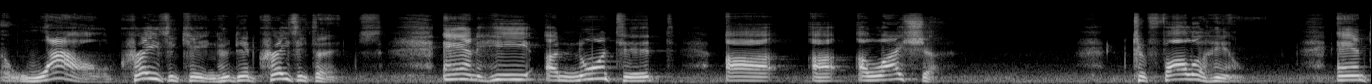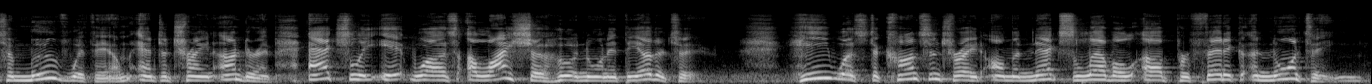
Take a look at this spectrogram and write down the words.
a wild, crazy king who did crazy things and he anointed uh, uh, Elisha to follow him and to move with him and to train under him. Actually, it was Elisha who anointed the other two. He was to concentrate on the next level of prophetic anointing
